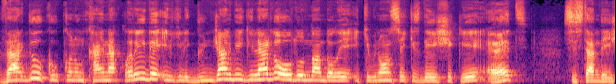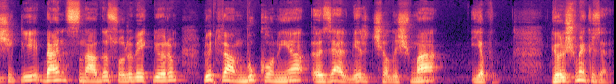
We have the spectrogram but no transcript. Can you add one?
Vergi hukukunun kaynaklarıyla ilgili güncel bilgiler de olduğundan dolayı 2018 değişikliği evet sistem değişikliği ben sınavda soru bekliyorum. Lütfen bu konuya özel bir çalışma yapın. Görüşmek üzere.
